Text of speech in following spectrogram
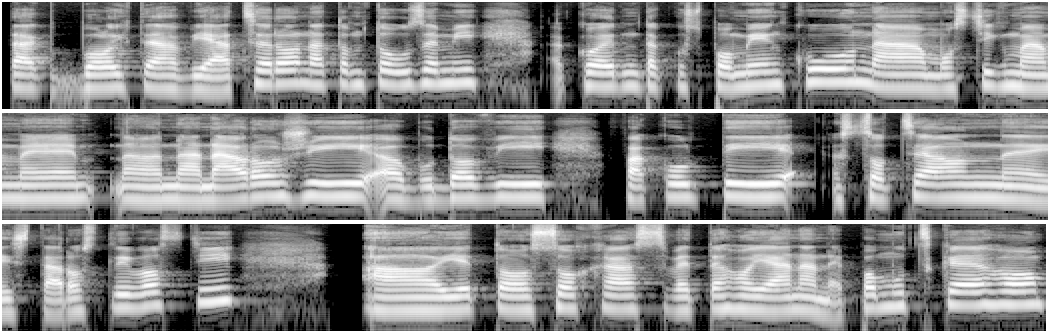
tak bolo ich teda viacero na tomto území. Ako jednu takú spomienku na mostík máme na nároží budovy fakulty sociálnej starostlivosti a je to socha svätého Jana Nepomuckého,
